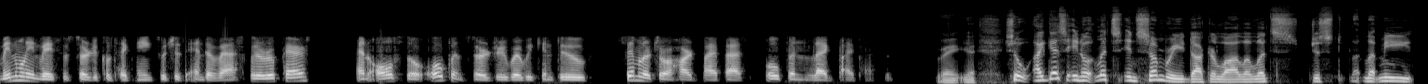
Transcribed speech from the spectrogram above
minimally invasive surgical techniques, which is endovascular repairs, and also open surgery where we can do similar to a heart bypass, open leg bypasses. Right. Yeah. So I guess you know. Let's, in summary, Doctor Lala, Let's just let me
